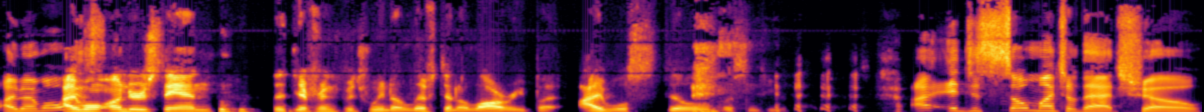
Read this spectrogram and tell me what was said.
I'm always, I won't understand the difference between a lift and a lorry, but I will still listen to you. I, it just so much of that show.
